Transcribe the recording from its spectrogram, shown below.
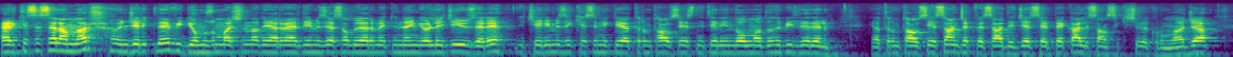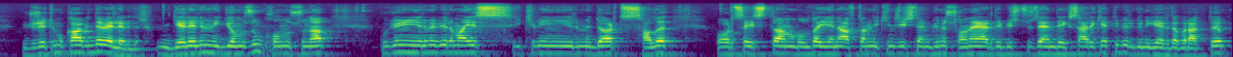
Herkese selamlar. Öncelikle videomuzun başında da verdiğimiz yasal uyarı metninden görüleceği üzere içeriğimizin kesinlikle yatırım tavsiyesi niteliğinde olmadığını bildirelim. Yatırım tavsiyesi ancak ve sadece SPK lisanslı kişi ve kurumlarca ücreti mukabilinde verilebilir. Gelelim videomuzun konusuna. Bugün 21 Mayıs 2024 Salı. Borsa İstanbul'da yeni haftanın ikinci işlem günü sona erdi. BIST endeksi hareketli bir günü geride bıraktı.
